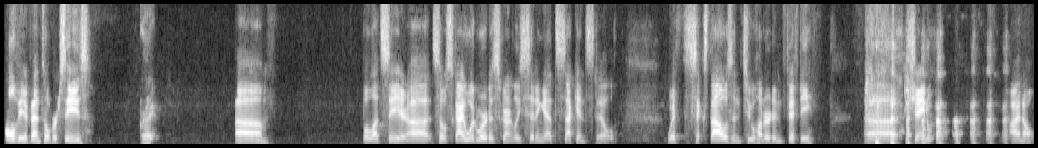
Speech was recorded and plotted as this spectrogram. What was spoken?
all the events overseas. Right. Um, but let's see here. Uh, so Sky Woodward is currently sitting at second still with 6,250. Uh, Shane, I know.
